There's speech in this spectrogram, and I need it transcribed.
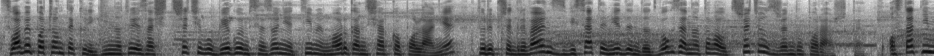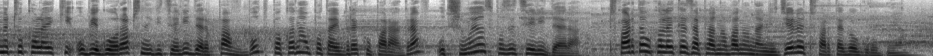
Słaby początek ligi notuje zaś trzeci w ubiegłym sezonie team Morgan Siarkopolanie, który przegrywając z Wisatem 1 do 2 zanotował trzecią z rzędu porażkę. W ostatnim meczu kolejki ubiegłoroczny wicelider Paw But pokonał po tiebreaku paragraf, utrzymując pozycję lidera. Czwartą kolejkę zaplanowano na niedzielę 4 grudnia.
